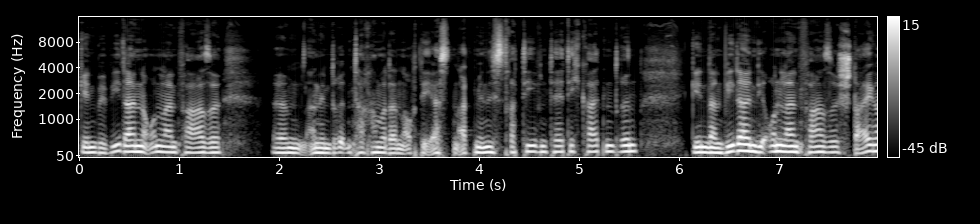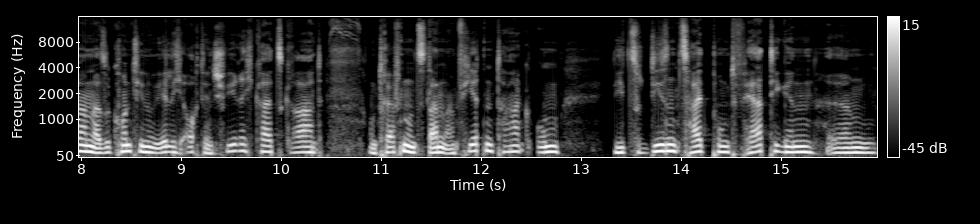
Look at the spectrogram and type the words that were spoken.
gehen wir wieder in eine Online-Phase. Ähm, an dem dritten Tag haben wir dann auch die ersten administrativen Tätigkeiten drin, gehen dann wieder in die Online-Phase, steigern also kontinuierlich auch den Schwierigkeitsgrad und treffen uns dann am vierten Tag, um die zu diesem Zeitpunkt fertigen ähm,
